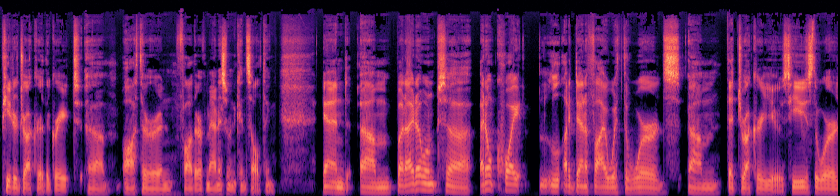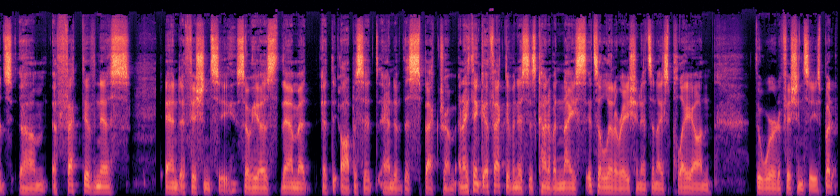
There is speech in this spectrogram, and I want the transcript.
Peter Drucker, the great uh, author and father of management consulting. And um, but I don't uh, I don't quite identify with the words um, that Drucker used. He used the words um, effectiveness and efficiency. So he has them at, at the opposite end of the spectrum. And I think effectiveness is kind of a nice, it's alliteration, it's a nice play on the word efficiencies. But,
